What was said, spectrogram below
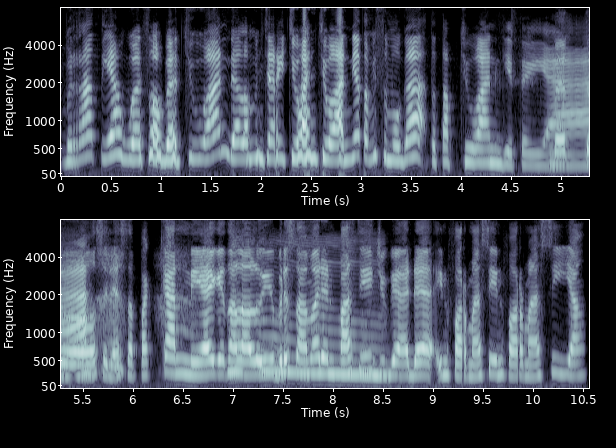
berat ya buat sobat cuan dalam mencari cuan-cuannya tapi semoga tetap cuan gitu ya. Betul, sudah sepekan nih ya kita lalui bersama dan pasti juga ada informasi-informasi yang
